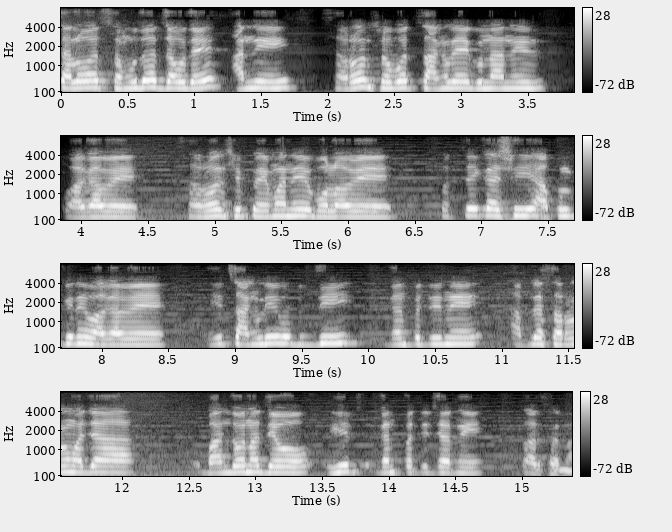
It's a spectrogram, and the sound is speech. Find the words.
तलावात समुद्रात जाऊ दे आणि सर्वांसोबत चांगल्या गुणाने वागावे सर्वांशी प्रेमाने बोलावे प्रत्येकाशी आपुलकीने वागावे. ही चांगली बुद्धी गणपतीने आपल्या सर्व माझ्या बांधवांना देव हीच गणपतीच्या प्रार्थना.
